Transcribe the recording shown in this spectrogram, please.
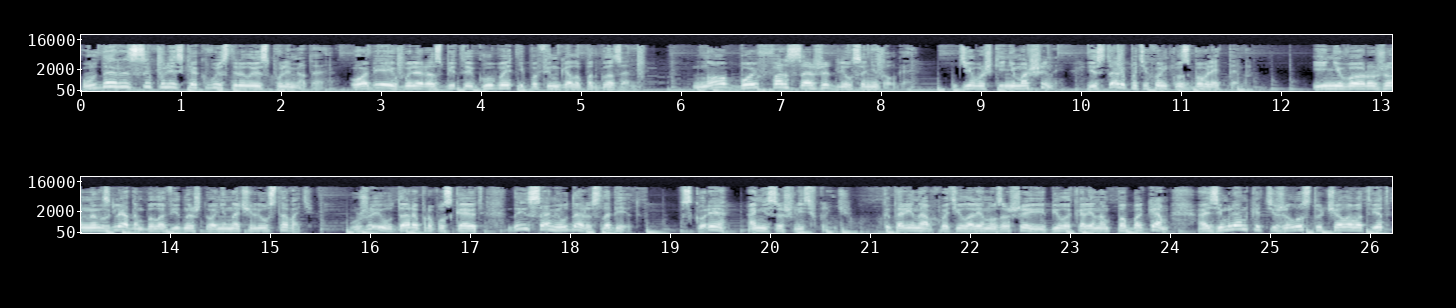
Удары сыпались, как выстрелы из пулемета. У обеих были разбиты губы и по фингалу под глазами. Но бой в форсаже длился недолго. Девушки не машины и стали потихоньку сбавлять темп. И невооруженным взглядом было видно, что они начали уставать. Уже и удары пропускают, да и сами удары слабеют. Вскоре они сошлись в клинч. Катарина обхватила Лену за шею и била коленом по бокам, а землянка тяжело стучала в ответ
